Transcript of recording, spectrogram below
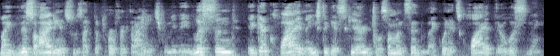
like this audience was like the perfect audience for me. They listened. It got quiet, and I used to get scared until someone said, like, when it's quiet, they're listening.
